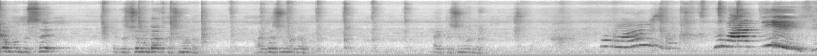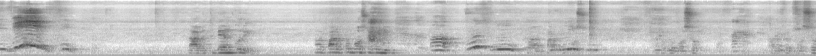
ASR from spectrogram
Beta paisi kamu dese. Itu semua dah, itu semua dah. Itu semua dah. Itu semua dah. আমি তো ব্যায়াম করি আমার পার উপরে বসো তুমি হ্যাঁ পার উপরে বসো পার উপরে বসো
